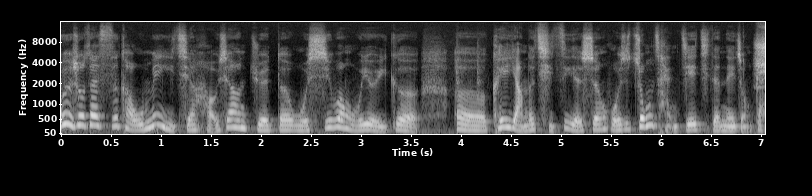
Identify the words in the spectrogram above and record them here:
我有时候在思考，我们以前好像觉得，我希望我有一个呃可以养得起自己的生活，是中产阶级的那种概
